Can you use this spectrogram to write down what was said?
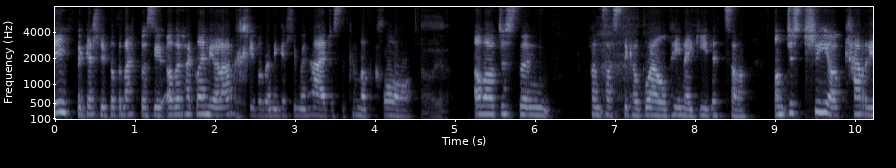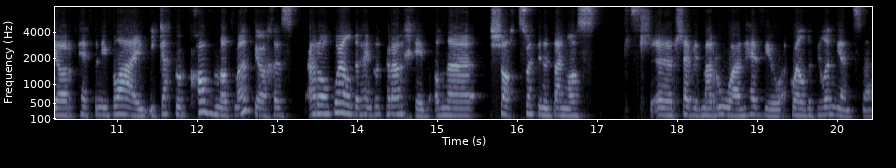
byth yn gallu dod yn agos i... Oedd y rhaglenni o'r archif oedden ni'n gallu mwynhau jyst y cyfnod clo. Oh, yeah. Oedd o jyst yn ffantastig cael gweld heina i gyd eto. Ond jyst trio cario'r peth yn ei flaen i gadw'r cofnod yma ydio, achos ar ôl gweld yr hen glipio'r archif, oedd na shots wedyn yn dangos uh, llefydd mae rwan heddiw a gweld y dilyniant yna.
